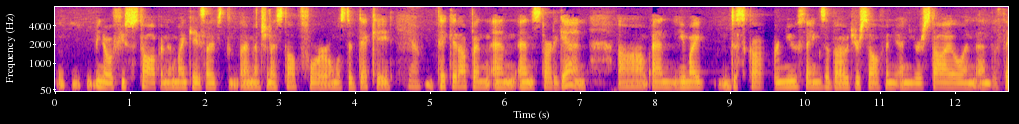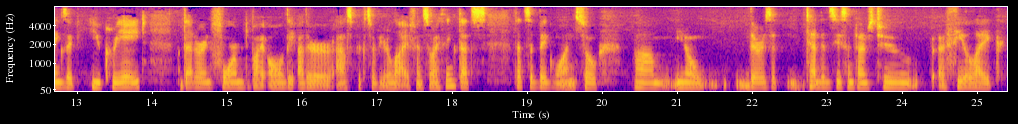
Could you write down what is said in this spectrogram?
you know, if you stop, and in my case, I, I mentioned I stopped for almost a decade, yeah. pick it up and, and, and start again. Um, and you might discover new things about yourself and, and your style and, and the things that you create that are informed by all the other aspects of your life. And so I think that's, that's a big one. So, um, you know, there's a tendency sometimes to uh, feel like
